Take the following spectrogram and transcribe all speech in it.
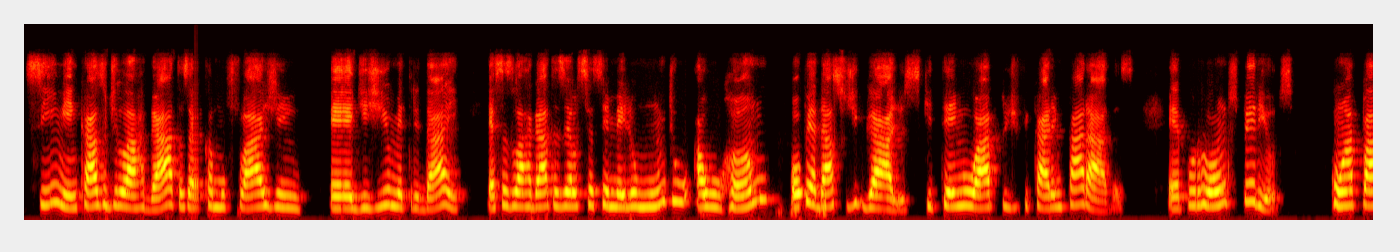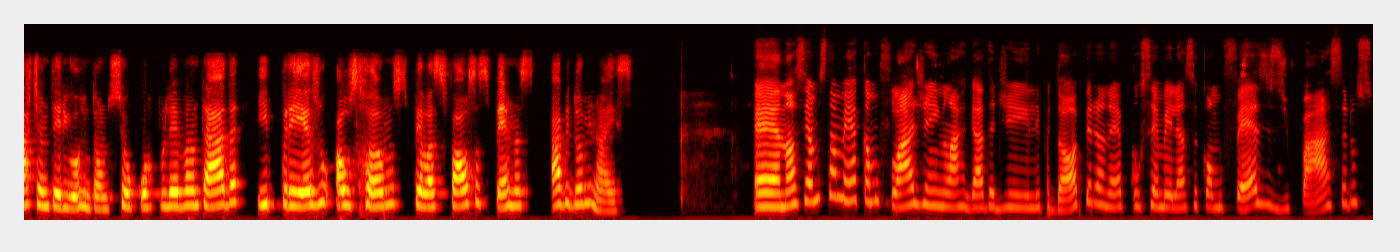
Sim, em caso de largatas, a camuflagem é, de geometridae essas largatas elas se assemelham muito ao ramo ou pedaços de galhos que têm o hábito de ficarem paradas é, por longos períodos, com a parte anterior então do seu corpo levantada e preso aos ramos pelas falsas pernas abdominais. É, nós temos também a camuflagem largada de Lepidoptera, né, por semelhança como fezes de pássaros,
